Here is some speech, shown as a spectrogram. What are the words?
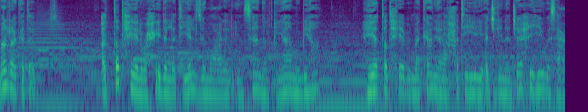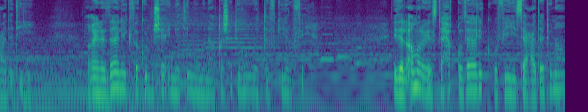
مرة كتبت التضحية الوحيدة التي يلزم على الإنسان القيام بها هي التضحية بمكان راحته لأجل نجاحه وسعادته. غير ذلك فكل شيء يتم مناقشته والتفكير فيه. إذا الأمر يستحق ذلك وفيه سعادتنا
